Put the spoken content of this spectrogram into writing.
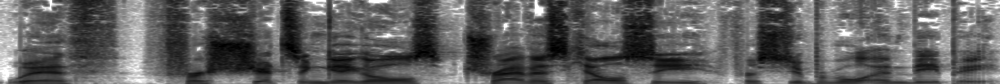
with, for shits and giggles, Travis Kelce for Super Bowl MVP.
